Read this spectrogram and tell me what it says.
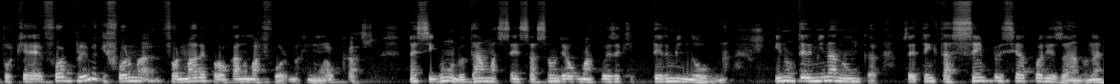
porque, for, primeiro que forma, formado é colocar numa forma, que não é o caso. Mas, segundo, dá uma sensação de alguma coisa que terminou, né? E não termina nunca. Você tem que estar tá sempre se atualizando, né?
